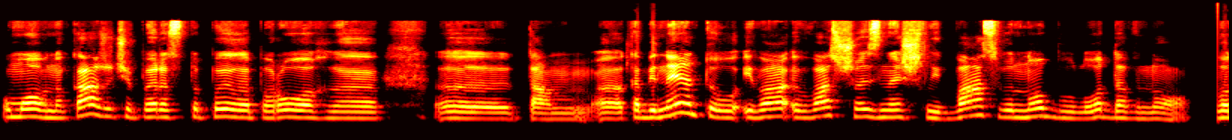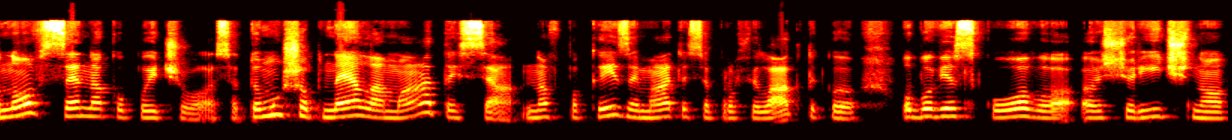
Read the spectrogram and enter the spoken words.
умовно кажучи, переступили порог е, е, там е, кабінету, і у вас щось знайшли. Вас воно було давно. Воно все накопичувалося. Тому, щоб не ламатися, навпаки, займайтеся профілактикою. Обов'язково щорічно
